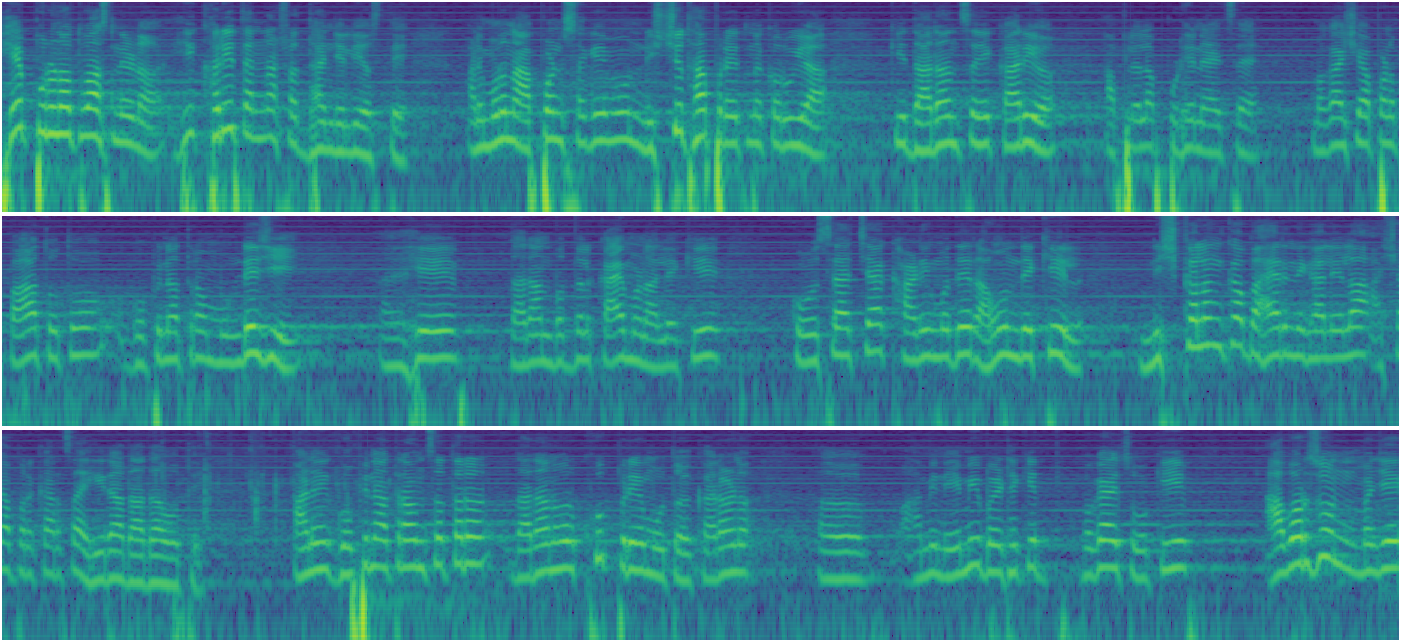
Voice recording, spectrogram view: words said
हे पूर्णत्वास नेणं ही खरी त्यांना श्रद्धांजली असते. आणि म्हणून आपण सगळे मिळून निश्चित हा प्रयत्न करूया की दादांचं हे कार्य आपल्याला पुढे न्यायचं आहे मगाशी आपण पाहत होतो गोपीनाथराव मुंडेजी हे दादांबद्दल काय म्हणाले की कोळसाच्या खाणीमध्ये राहून देखील निष्कलंक बाहेर निघालेला अशा प्रकारचा हिरा दादा होते. आणि गोपीनाथरावांचं तर दादांवर खूप प्रेम होतं कारण आम्ही नेहमी बैठकीत बघायचो की आवर्जून म्हणजे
